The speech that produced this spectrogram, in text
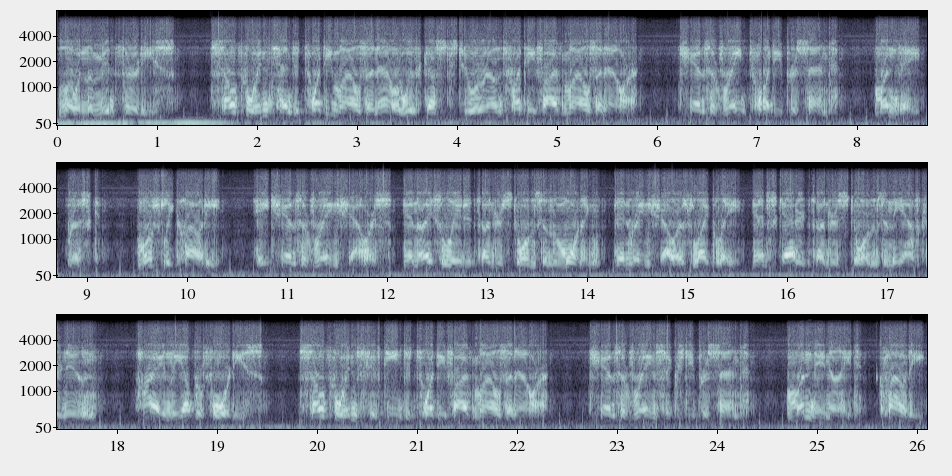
Low in the mid-30s. South wind 10 to 20 miles an hour with gusts to around 25 miles an hour. Chance of rain 20%. Monday, brisk. Mostly cloudy. A chance of rain showers and isolated thunderstorms in the morning, then rain showers likely, and scattered thunderstorms in the afternoon. High in the upper 40s. South wind 15 to 25 miles an hour. Chance of rain 60%. Monday night, cloudy.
